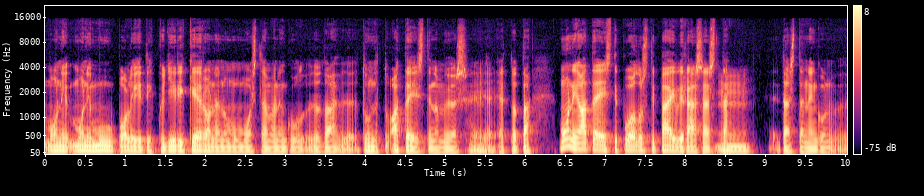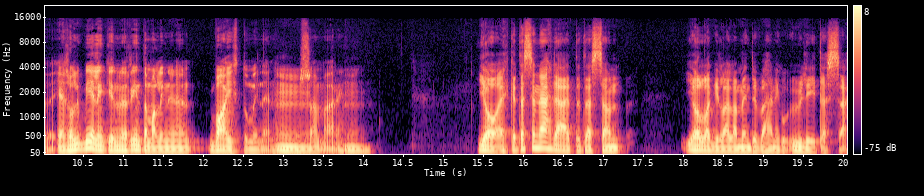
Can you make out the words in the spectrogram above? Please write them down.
moni, moni muu poliitikko, Jiri Keronen on muun muassa tämmöinen tota, tunnettu ateistina myös. Mm. Ja, et, tota, moni ateisti puolusti Päivi Räsästä mm. tästä, niin kuin, ja se oli mielenkiintoinen rintamallinen vaihtuminen mm. jossain määrin. Mm. Joo, ehkä tässä nähdään, että tässä on jollakin lailla menty vähän niin kuin yli tässä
